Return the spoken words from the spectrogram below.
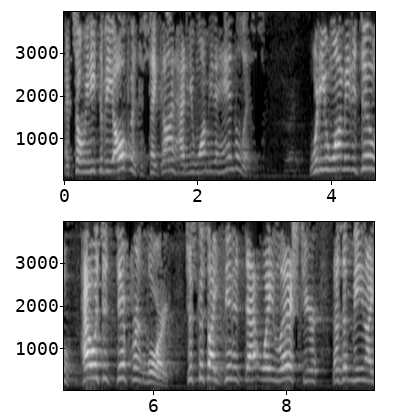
And so we need to be open to say, God, how do you want me to handle this? What do you want me to do? How is it different, Lord? Just because I did it that way last year doesn't mean I,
